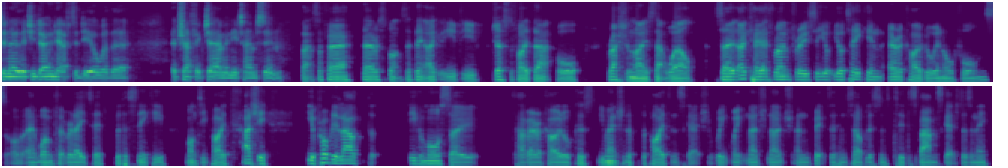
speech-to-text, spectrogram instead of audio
to know that you don't have to deal with a, a traffic jam anytime soon. that's a fair fair response. I think I, you've you've justified that or rationalised that well. So okay, let's run through. So you're you're taking Eric Idle in all forms, or uh, one foot related, with a sneaky Monty Python. Actually, you're probably allowed th- even more so to have Eric Idle because you mentioned the, the Python sketch, wink, wink, nudge, nudge, and Victor himself listens to the spam sketch, doesn't he?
